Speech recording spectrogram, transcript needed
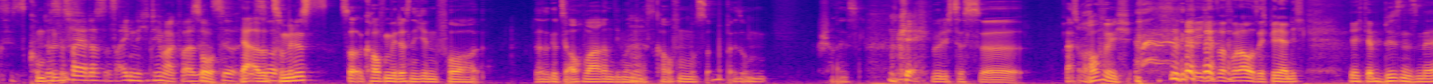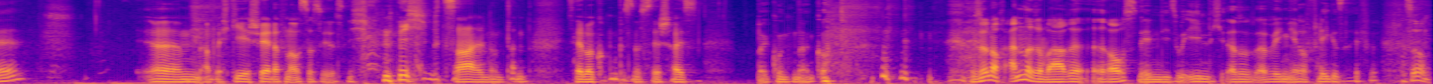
Ist jetzt kumpelig? das war ja das, das eigentliche Thema quasi. so, Das ist ja, also ist so, zumindest so, kaufen wir das nicht in vor. Da gibt es ja auch Waren, die man Hm. erst kaufen muss, aber bei so einem Scheiß Okay. würde ich das, äh, also hoffe ich, gehe ich jetzt davon aus. Ich bin ja nicht, bin nicht der Businessman, ähm, aber ich gehe schwer davon aus, dass wir das nicht, nicht bezahlen und dann selber gucken müssen, dass der Scheiß bei Kunden ankommt. Wir sollen auch andere Ware äh, rausnehmen, die so ähnlich, also wegen ihrer Pflegeseife. Achso.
